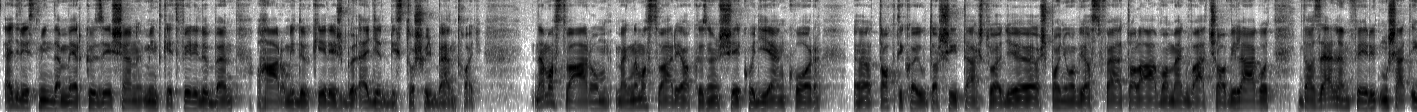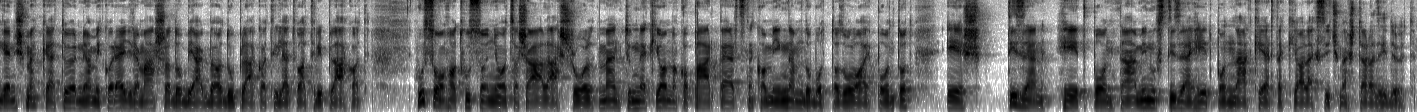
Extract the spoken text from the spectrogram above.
egyrészt minden mérkőzésen, mindkét félidőben a három időkérésből egyet biztos, hogy bent hagy nem azt várom, meg nem azt várja a közönség, hogy ilyenkor uh, taktikai utasítást vagy uh, spanyol viaszt feltalálva megváltsa a világot, de az ellenfél ritmusát igenis meg kell törni, amikor egyre másra dobják be a duplákat, illetve a triplákat. 26-28-as állásról mentünk neki annak a pár percnek, amíg nem dobott az olajpontot, és 17 pontnál, mínusz 17 pontnál kérte ki Alexics mester az időt.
